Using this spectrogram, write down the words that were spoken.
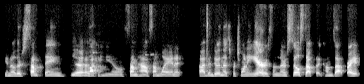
you know there's something yeah. blocking you somehow some way and it i've been doing this for 20 years and there's still stuff that comes up right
